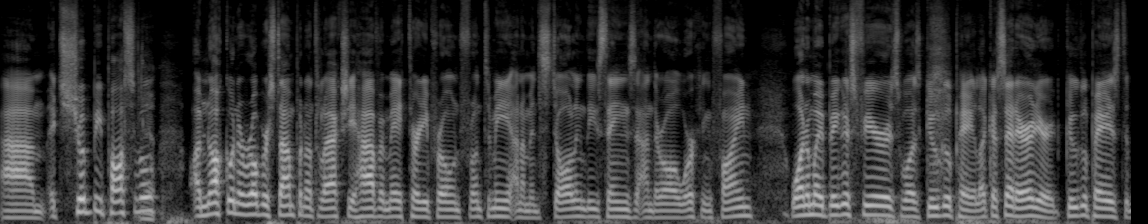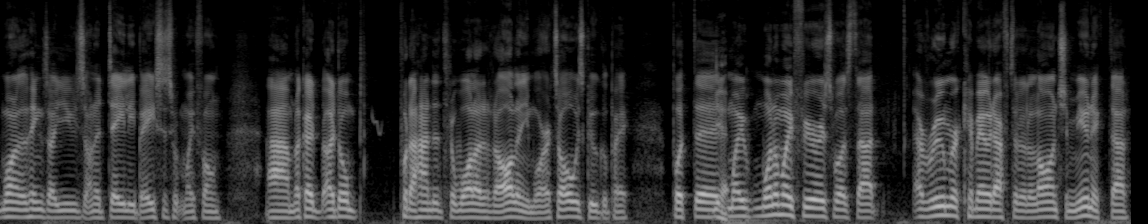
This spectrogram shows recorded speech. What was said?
Um, it should be possible. I'm not going to rubber stamp it until I actually have a Mate 30 Pro in front of me and I'm installing these things and they're all working fine. One of my biggest fears was Google Pay. Like I said earlier, Google Pay is one of the things I use on a daily basis with my phone. Um, like I, I don't put a hand into the wallet at all anymore. It's always Google Pay. But the Yeah. my one of my fears was that a rumor came out after the launch in Munich that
